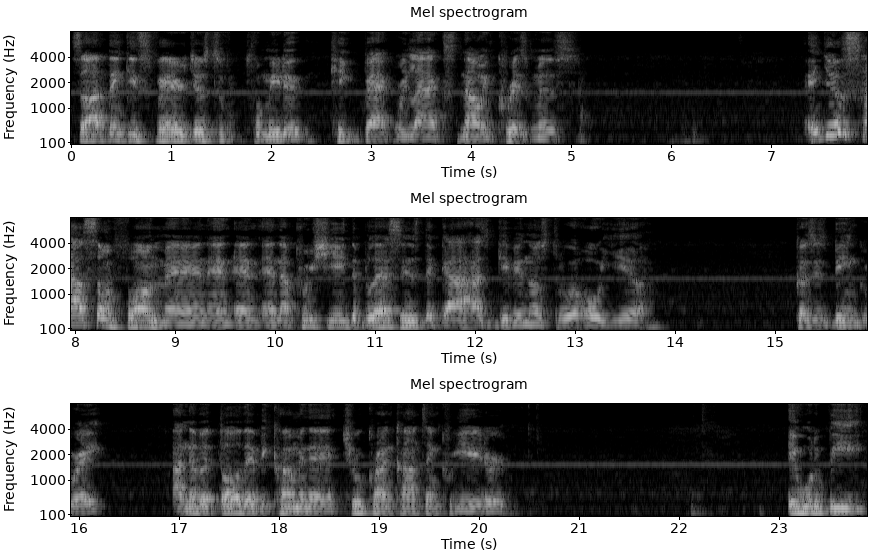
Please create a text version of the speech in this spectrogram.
So I think it's fair just to for me to kick back, relax now in Christmas and just have some fun, man, and and and appreciate the blessings that God has given us through a whole year. Cause it's been great. I never thought that becoming a true crime content creator. It would be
